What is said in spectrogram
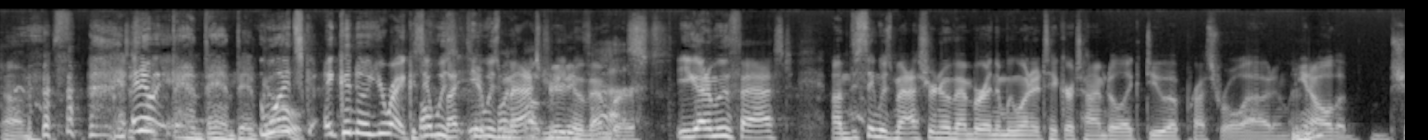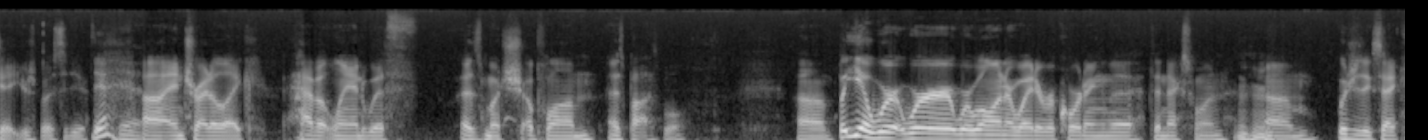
Um, anyway, bam, bam, bam, well, go. it's, it could, no, you're right because Well, it was it was mastered in November. fast. You got to move fast. Um, this thing was mastered in November, and then we wanted to take our time to like do a press rollout and you know all the shit you're supposed to do. Yeah. Yeah. Uh, and try to like have it land with as much aplomb as possible. Um, but yeah, we're we're we're well on our way to recording the the next one, um, which is exciting,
